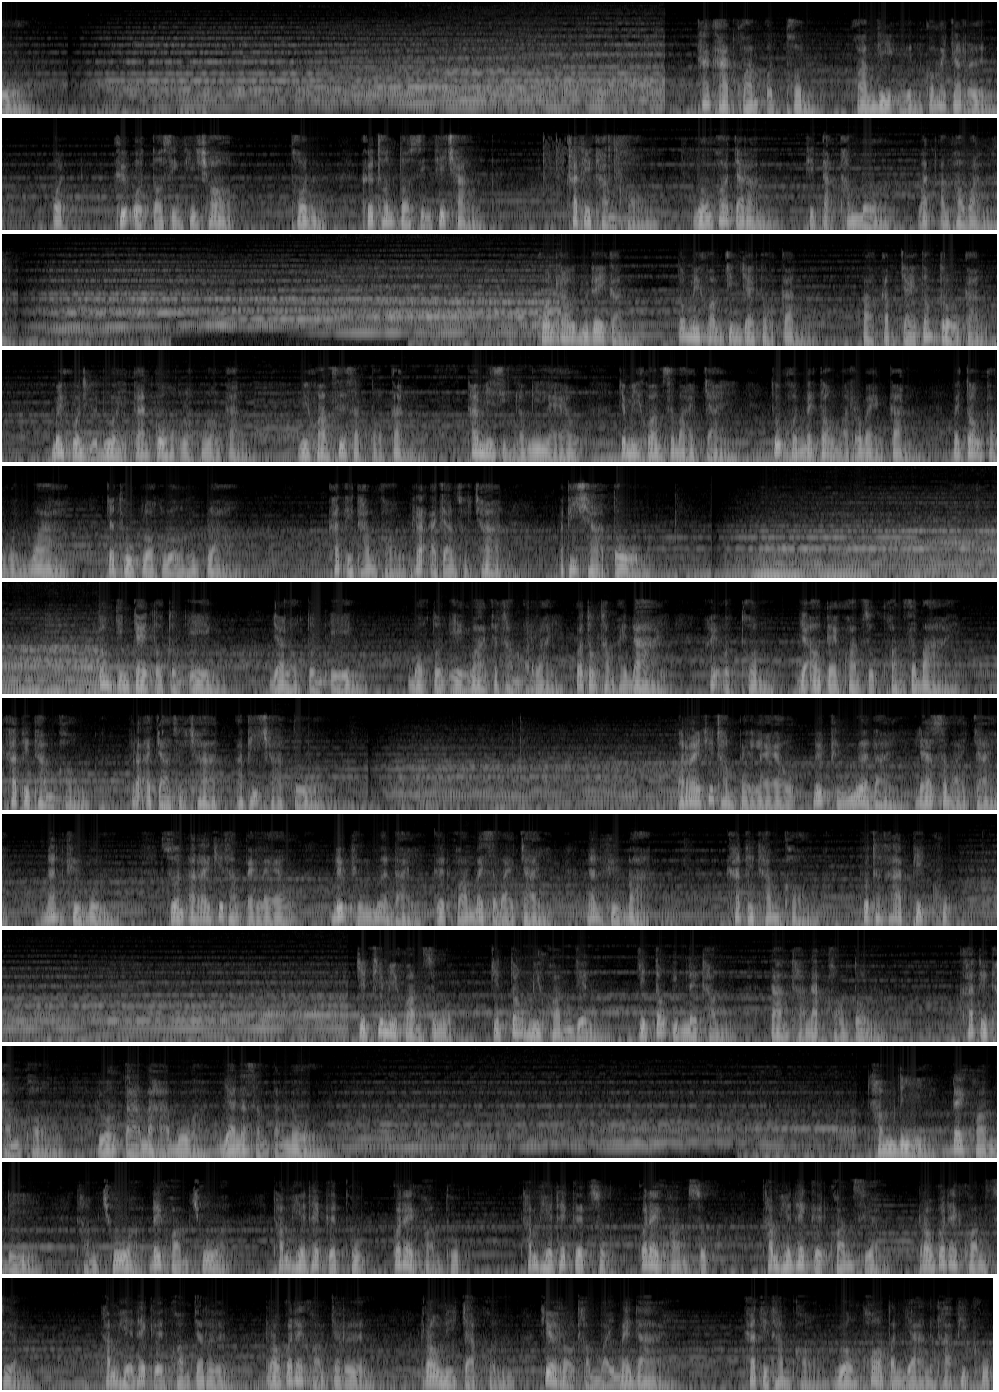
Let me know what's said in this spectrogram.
ถ้าขาดความอดทน ความดีอื่นก็ไม่เจริญ อดคืออดต่อสิ่งที่ชอบ ทนคือทนต่อสิ่งที่ชัง คติธรรมของหลวงพ่อจรันทิตะธรรมโม วัดอัมพวันคนเราอยู่ด้วยกัน ต้องมีความจริงใจต่อกัน ปากกับใจต้องตรงกัน ไม่ควรอยู่ด้วยการโกหกหลอกลวงกัน มีความซื่อสัตย์ต่อกัน ถ้ามีสิ่งเหล่านี้แล้ว จะมีความสบายใจ ทุกคนไม่ต้องหวาดระแวงกัน ไม่ต้องกังวลว่าจะถูกหลอกลวงหรือเปล่า คติธรรมของพระอาจารย์สุชาติ อภิชาโต ต้องจริงใจต่อตนเอง อย่าหลอกตนเอง บอกตนเองว่าจะทำอะไรก็ต้องทำให้ได้ ให้อดทน อย่าเอาแต่ความสุขความสบาย คติธรรมของพระอาจารย์สุชาติ อภิชาโต อะไรที่ทำไปแล้วนึกถึงเมื่อใดแล้วสบายใจ นั่นคือบุญ ส่วนอะไรที่ทำไปแล้ว นึกถึงเมื่อใดเกิดความไม่สบายใจ นั่นคือบาปคติธรรมของพุทธทาสภิกขุ จิตที่มีความสงบจิตต้องมีความเย็น จิตต้องอิ่มในธรรมตามฐานะของตน คติธรรมของหลวงตามหาบัวยานสัมปันโน ทำดีได้ความดี ทำชั่วได้ความชั่ว ทำเหตุให้เกิดทุกข์ก็ได้ความทุกข์ ทำเหตุให้เกิดสุขก็ได้ความสุข ทำเหตุให้เกิดความเสื่อม เราก็ได้ความเสื่อม ทำเหตุให้เกิดความเจริญ เราก็ได้ความเจริญ เราหนีจากผล ที่เราทำไว้ไม่ได้ คติธรรมของหลวงพ่อปัญญาณทพิคุ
